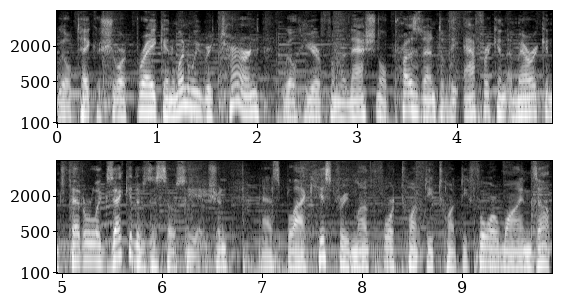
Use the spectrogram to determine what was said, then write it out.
We'll take a short break, and when we return, we'll hear from the national president of the African American Federal Executives Association as Black History Month for 2024 winds up.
